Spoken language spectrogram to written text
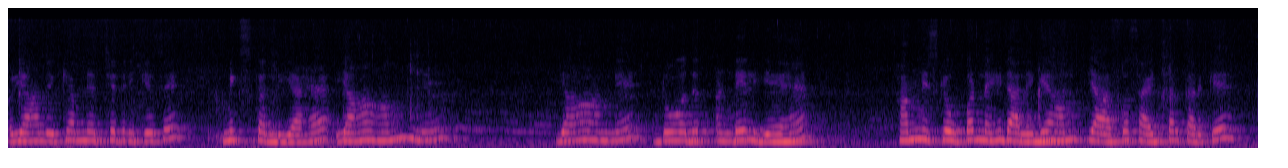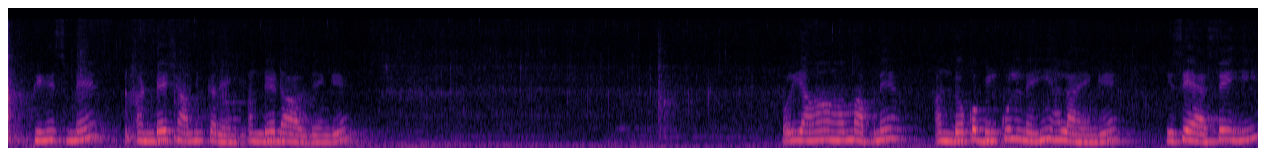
और यहाँ देखिए, हमने अच्छे तरीके से मिक्स कर लिया है। यहाँ हमने यहाँ हमने दो अदद अंडे लिए हैं। हम इसके ऊपर नहीं डालेंगे, हम प्याज को साइड पर करके फिर इसमें अंडे शामिल करेंगे। अंडे डाल देंगे। और यहाँ हम अपने अंडों को बिल्कुल नहीं हिलाएँगे, इसे ऐसे ही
